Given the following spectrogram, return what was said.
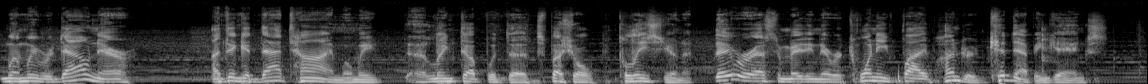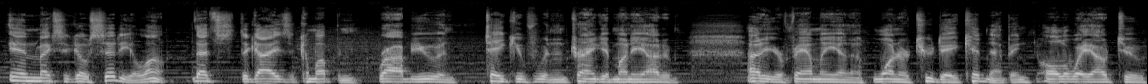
When we were down there, I think at that time when we uh, linked up with the special police unit, they were estimating there were 2,500 kidnapping gangs in Mexico City alone. That's the guys that come up and rob you and take you and try and get money out of out of your family in a one or two day kidnapping, all the way out to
